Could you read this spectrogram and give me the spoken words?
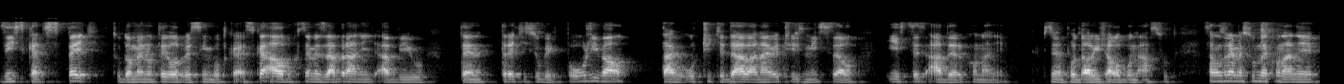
získať späť tú domenu taylorracing.sk alebo chceme zabrániť, aby ju ten tretí subjekt používal, tak určite dáva najväčší zmysel ísť cez ADR konanie. By sme podali žalobu na súd. Samozrejme, súdne konanie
